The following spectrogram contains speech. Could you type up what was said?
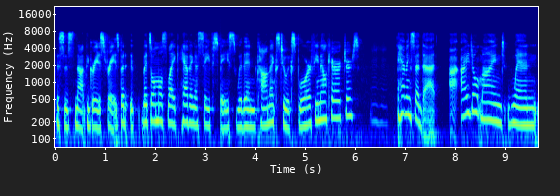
this is not the greatest phrase, but it, it's almost like having a safe space within comics to explore female characters. Mm-hmm. Having said that, I, I don't mind when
